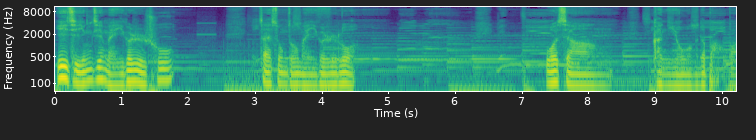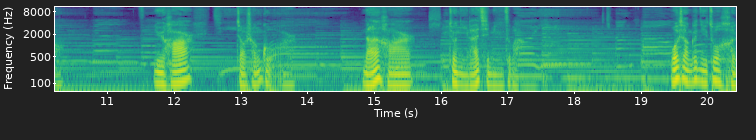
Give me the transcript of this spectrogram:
一起迎接每一个日出，再送走每一个日落。我想跟你有我们的宝宝，女孩叫成果儿，男孩就你来起名字吧。我想跟你做很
